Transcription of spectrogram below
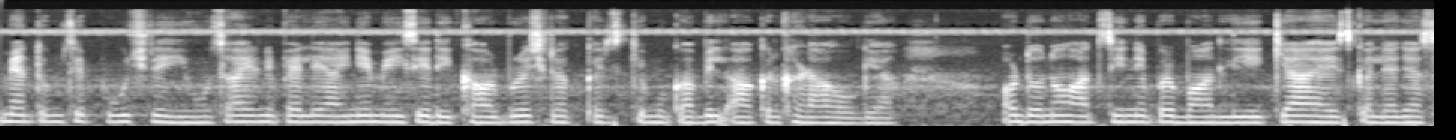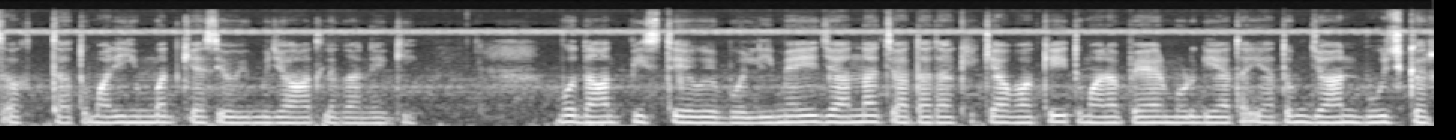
मैं तुमसे पूछ रही हूँ, साहिर ने पहले आईने में इसे देखा और ब्रश रख कर इसके मुकाबिल आकर खड़ा हो गया और दोनों हाथ सीने पर बाँध लिए, क्या है इसका लहजा सख्त था? तुम्हारी हिम्मत कैसे हुई मुझे हाथ लगाने की? वो दांत पीसते हुए बोली, मैं ये जानना चाहता था कि क्या वाकई तुम्हारा पैर मुड़ गया था या तुम जानबूझकर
